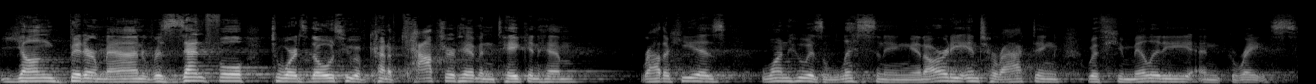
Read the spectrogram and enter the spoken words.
young, bitter man, resentful towards those who have kind of captured him and taken him. Rather, he is one who is listening and already interacting with humility and grace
